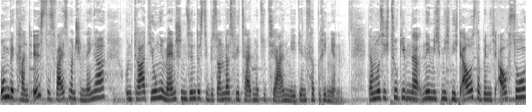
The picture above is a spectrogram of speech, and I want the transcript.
unbekannt ist, das weiß man schon länger und gerade junge Menschen sind es, die besonders viel Zeit mit sozialen Medien verbringen. Da muss ich zugeben, da nehme ich mich nicht aus, da bin ich auch so.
